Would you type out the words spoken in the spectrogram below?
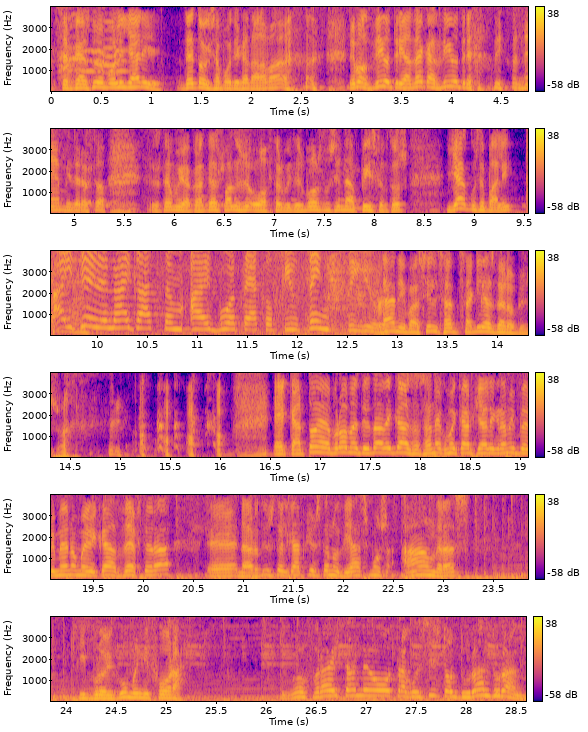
Σε ευχαριστούμε πολύ, Γιάννη. Δεν το έχεις από ό,τι κατάλαβα. λοιπόν, 2-3-10-2-32. Ναι, 08. Χριστέ μου, οι ακροατές πάντως ο αυτορμητισμό τους είναι απίστευτος. Για ακούστε πάλι. I did, and I got some. I brought back a few things for you. Να είναι η Βασίλισσα της Αγγλίας, δεν νομίζω. 100 ευρώ μετρητά δικά σας. Αν έχουμε κάποια άλλη γραμμή, περιμένω μερικά δεύτερα. Ε, να ρωτήσω τελικά ποιος ήταν ο διάσημος άνδρας την προηγούμενη φορά. Την πρώτη φορά ήταν ο τραγουδιστής των Duran Duran.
